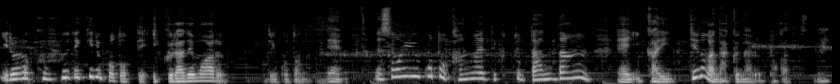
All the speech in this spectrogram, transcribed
いろいろ工夫できることっていくらでもあるっていうことなので、でそういうことを考えていくと、だんだん、えー、怒りっていうのがなくなるとかですね。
